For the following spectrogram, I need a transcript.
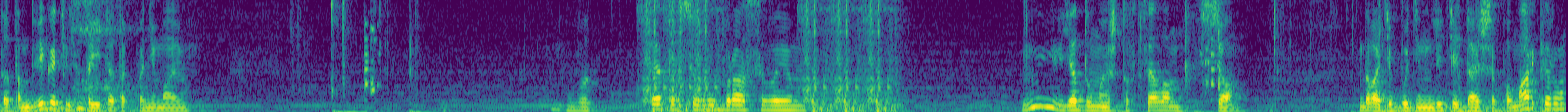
Да там двигатель стоит, я так понимаю. Вот это все выбрасываем. Ну и я думаю, что в целом все. Давайте будем лететь дальше по маркеру.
